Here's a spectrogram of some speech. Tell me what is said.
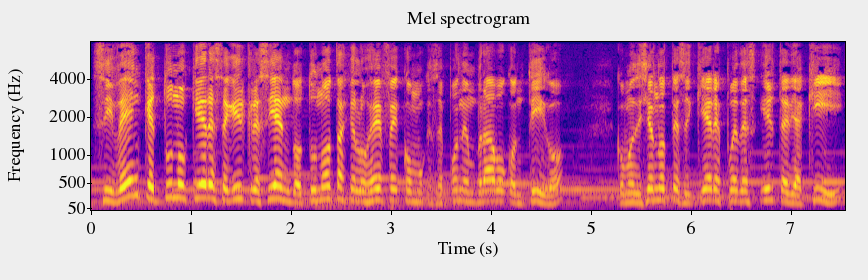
si ven que tú no quieres seguir creciendo, tú notas que los jefes como que se ponen bravos contigo, como diciéndote si quieres puedes irte de aquí.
